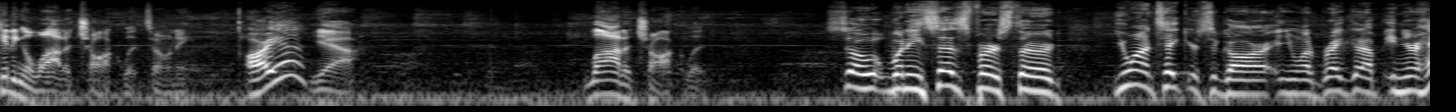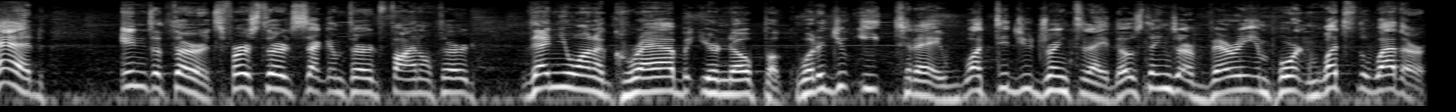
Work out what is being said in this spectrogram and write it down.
Getting a lot of chocolate, Tony. Are you? Yeah, a lot of chocolate. So when he says first third, you want to take your cigar and you want to break it up in your head into thirds. First third, second third, final third. Then you want to grab your notebook. What did you eat today? What did you drink today? Those things are very important. What's the weather?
